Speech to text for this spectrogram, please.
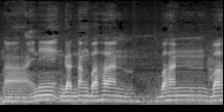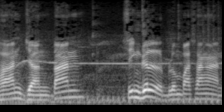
Nah, ini gantang bahan. Bahan bahan jantan single belum pasangan.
